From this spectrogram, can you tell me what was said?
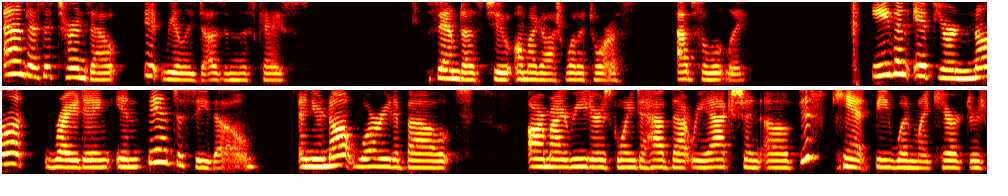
And as it turns out, it really does in this case. Sam does too. Oh my gosh, what a Taurus. Absolutely. Even if you're not writing in fantasy though, and you're not worried about are my readers going to have that reaction of this can't be when my character's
